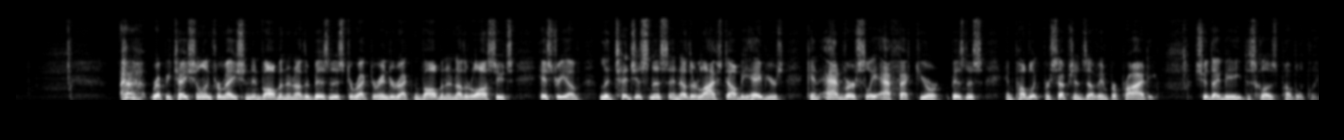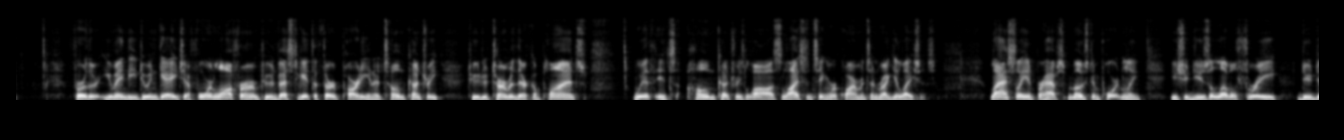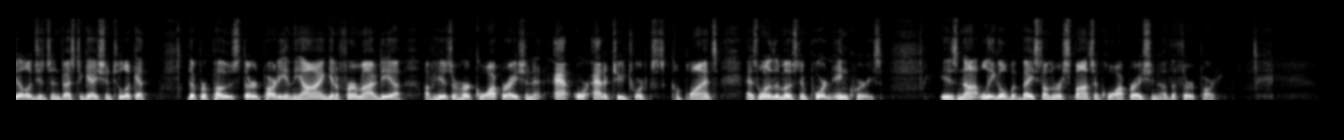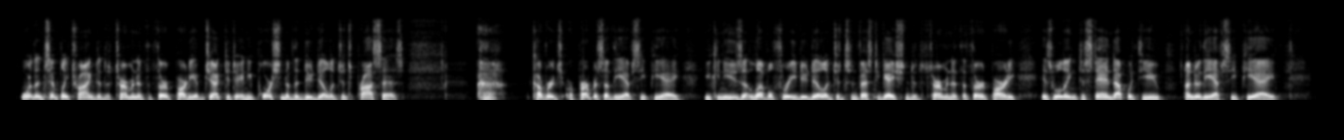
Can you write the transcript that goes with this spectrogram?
reputational information, involvement in other business, direct or indirect involvement in other lawsuits, history of litigiousness, and other lifestyle behaviors can adversely affect your business and public perceptions of impropriety, should they be disclosed publicly. Further, you may need to engage a foreign law firm to investigate the third party in its home country to determine their compliance with its home country's laws, licensing requirements, and regulations. Lastly, and perhaps most importantly, you should use a level three due diligence investigation to look at the proposed third party in the eye and get a firm idea of his or her cooperation or attitude towards compliance as one of the most important inquiries is not legal but based on the response and cooperation of the third party. More than simply trying to determine if the third party objected to any portion of the due diligence process, coverage, or purpose of the FCPA, you can use a level 3 due diligence investigation to determine if the third party is willing to stand up with you under the FCPA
